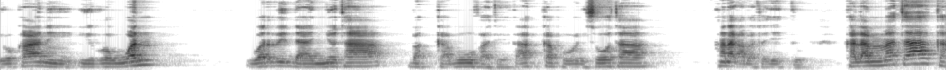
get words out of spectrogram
yookaan dhiirroowwan warri daanyotaa bakka buufate ka akka poolisootaa kana qabata jechuudha. Ka lammataa ka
